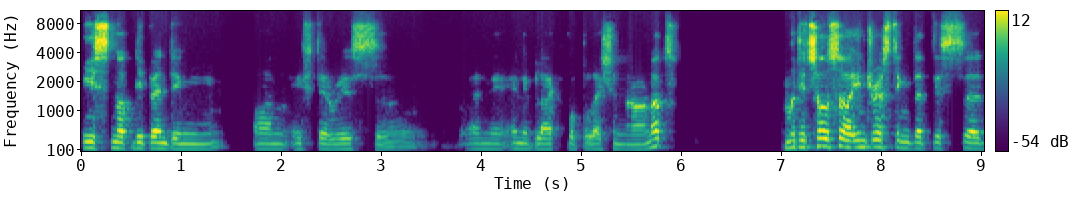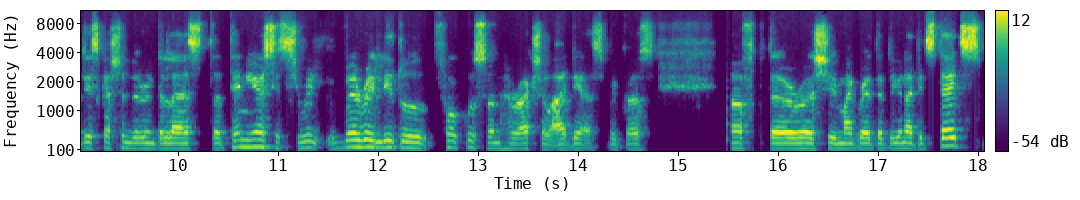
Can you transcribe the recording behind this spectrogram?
is not depending on if there is uh, any any black population or not. But it's also interesting that this uh, discussion during the last uh, 10 years is very little focus on her actual ideas because after she migrated to the United States,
